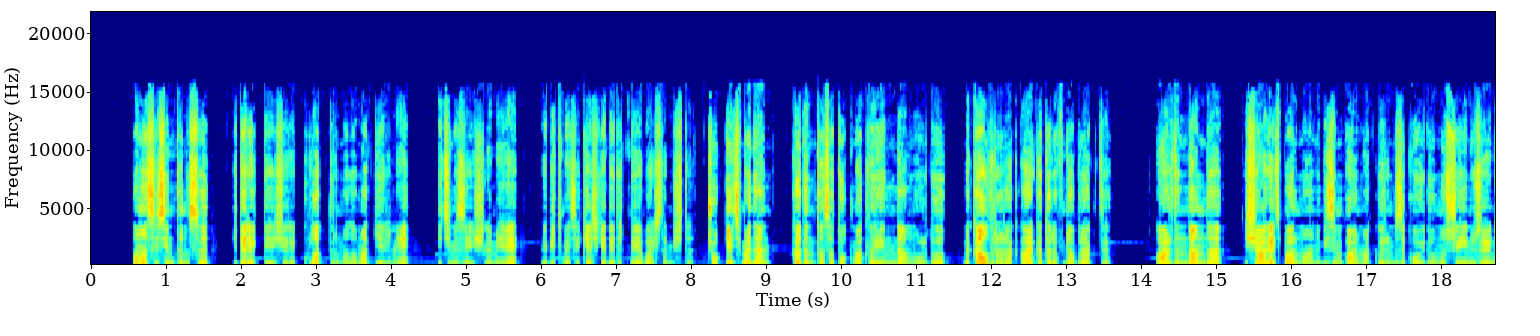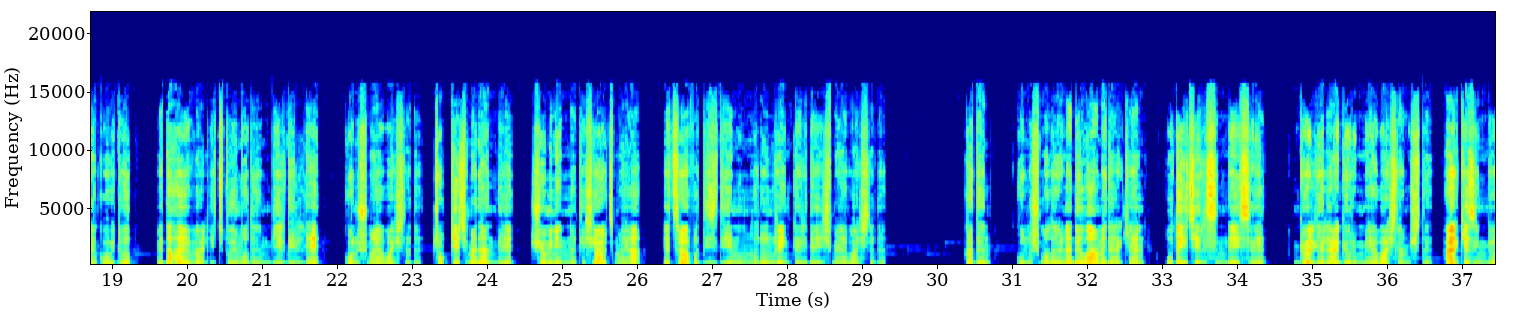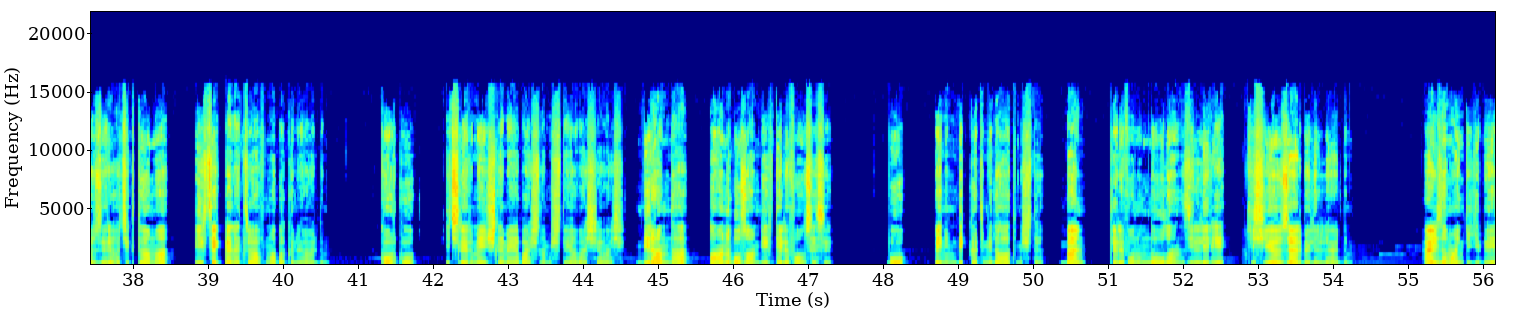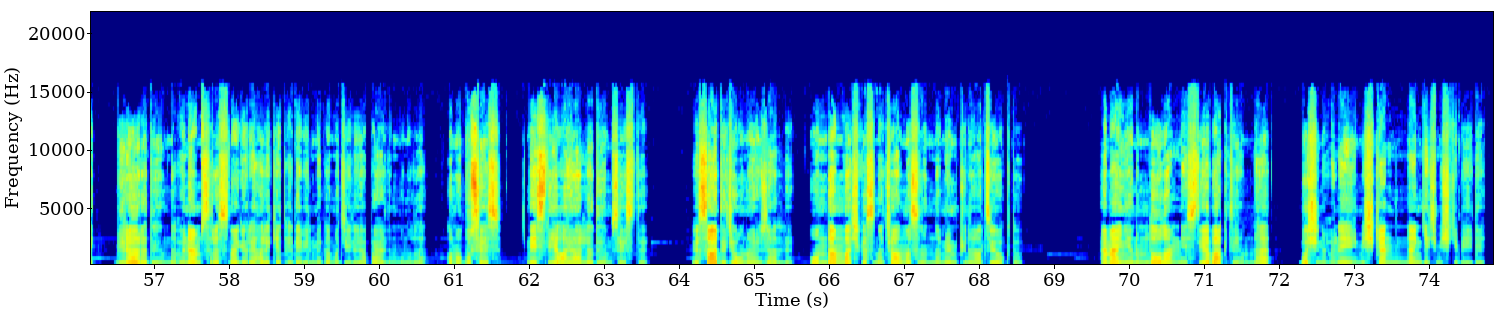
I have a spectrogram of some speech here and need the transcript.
Ama sesin tınısı giderek değişerek kulak tırmalamak yerine içimize işlemeye ve bitmese keşke dedirtmeye başlamıştı. Çok geçmeden kadın tasa tokmakla yeniden vurdu ve kaldırarak arka tarafına bıraktı. Ardından da işaret parmağını bizim parmaklarımızı koyduğumuz şeyin üzerine koydu ve daha evvel hiç duymadığım bir dilde konuşmaya başladı. Çok geçmeden de şöminenin ateşi artmaya, etrafa dizdiği mumların renkleri değişmeye başladı. Kadın konuşmalarına devam ederken oda içerisinde ise gölgeler görünmeye başlamıştı. Herkesin gözleri açıktı ama bir tek ben etrafıma bakınıyordum. Korku içlerime işlemeye başlamıştı yavaş yavaş. Bir anda anı bozan bir telefon sesi. Bu benim dikkatimi dağıtmıştı. Ben telefonumda olan zilleri kişiye özel belirlerdim. Her zamanki gibi biri aradığında önem sırasına göre hareket edebilmek amacıyla yapardım bunu da. Ama bu ses Nesli'ye ayarladığım sesti. Ve sadece ona özeldi. Ondan başkasına çalmasının da mümkünatı yoktu. Hemen yanımda olan Nesli'ye baktığımda başını öne eğmiş kendinden geçmiş gibiydi.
